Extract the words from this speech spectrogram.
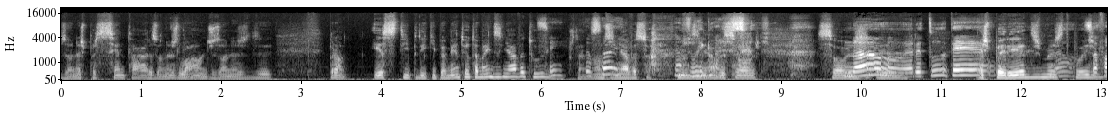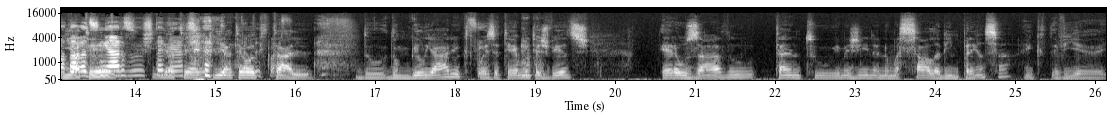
zonas para se sentar, zonas de lounge, zonas de. Pronto, esse tipo de equipamento eu também desenhava tudo. Sim, Portanto, não sei. desenhava só, não desenhava só os, só os, Não, eh, era tudo até. as paredes, mas Não, depois só faltava até, desenhares os talheres. até, ia até ao Quase. detalhe do, do mobiliário que depois até muitas vezes era usado tanto, imagina, numa sala de imprensa em que havia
